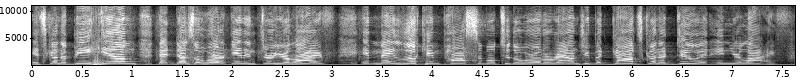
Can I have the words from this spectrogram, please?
It's going to be Him that does a work in and through your life. It may look impossible to the world around you, but God's going to do it in your life.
